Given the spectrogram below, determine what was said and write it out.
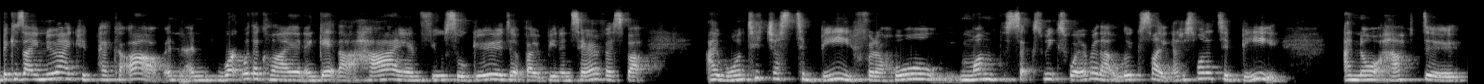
because I knew I could pick it up and, and work with a client and get that high and feel so good about being in service. But I wanted just to be for a whole month, six weeks, whatever that looks like. I just wanted to be and not have to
